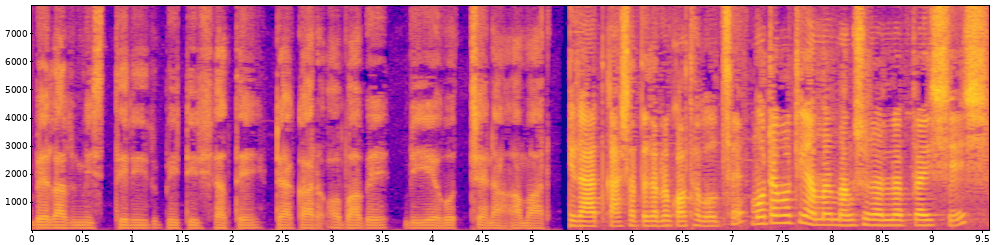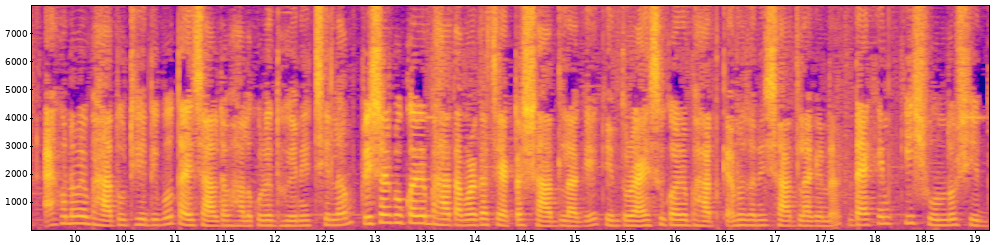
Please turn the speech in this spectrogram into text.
বেলাল মিস্ত্রির বিটির সাথে টাকার অভাবে বিয়ে হচ্ছে না আমার। রাত কার সাথে যেন কথা বলছে। মোটামুটি আমার মাংস রান্না প্রায় শেষ। এখন আমি ভাত উঠিয়ে দিব, তাই চালটা ভালো করে ধুয়ে নিচ্ছিলাম। প্রেসার কুকারে ভাত আমার কাছে একটা স্বাদ লাগে, কিন্তু রাইস কুকারে ভাত কেন জানি স্বাদ লাগে না। দেখেন কি সুন্দর সিদ্ধ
